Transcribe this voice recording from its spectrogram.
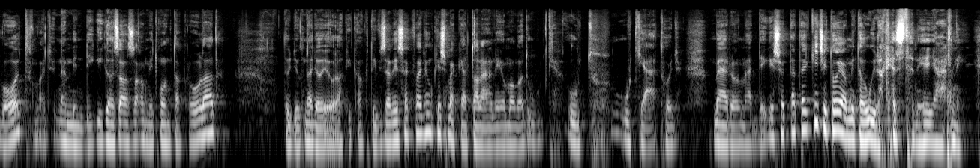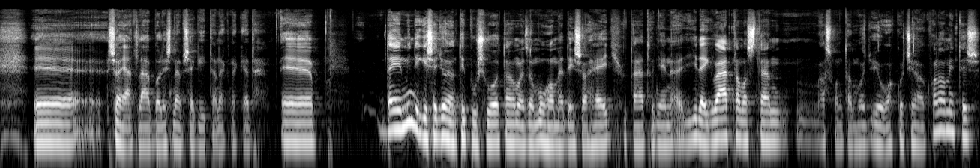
volt, vagy nem mindig igaz az, amit mondtak rólad. Tudjuk nagyon jól, akik aktív zenészek vagyunk, és meg kell találni a magad út, út, útját, hogy merről meddig. És tehát egy kicsit olyan, mint újra kezdenél járni e, saját lábbal, és nem segítenek neked. E, de én mindig is egy olyan típus voltam, ez a Mohamed és a hegy, tehát hogy én egy ideig vártam, aztán azt mondtam, hogy jó, akkor csinálok valamit, és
